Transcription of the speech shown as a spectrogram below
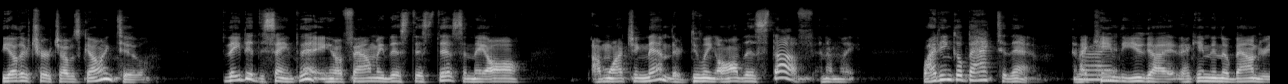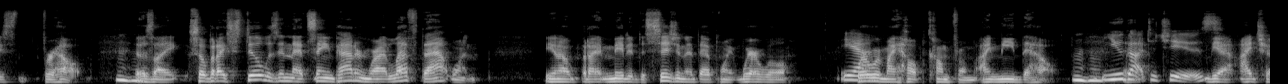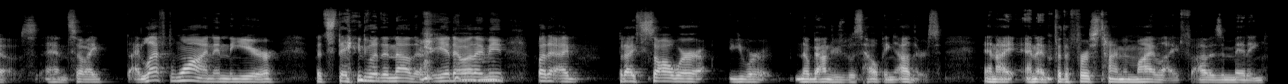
the other church I was going to, they did the same thing. You know, found me this, this, this, and they all I'm watching them. They're doing all this stuff. And I'm like, well, I didn't go back to them. And I came Right. to you guys, I came to No Boundaries for help. It mm-hmm. was like, so, but I still was in that same pattern where I left that one, you know, but I made a decision at that point where will, Yeah. where would my help come from? I need the help. Mm-hmm. you got to choose. Yeah, I chose. And so I, I left one in the year, but stayed with another. You know what I mm-hmm. mean? But I, but I saw where you were, No Boundaries was helping others. And I, and then for the first time in my life, I was admitting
